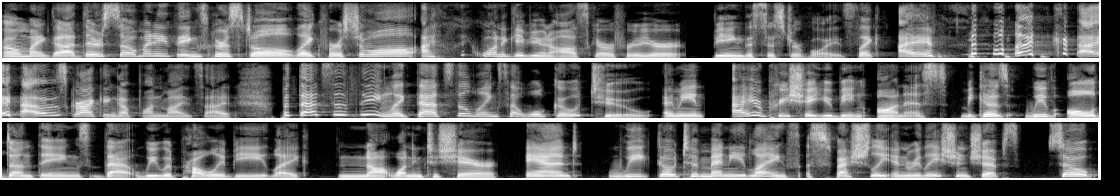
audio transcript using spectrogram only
oh my God. There's so many things, Crystal. Like, first of all, I like want to give you an Oscar for your being the sister voice. Like I am like I, I was cracking up on my side. But that's the thing. Like that's the links that we'll go to. I mean, I appreciate you being honest because we've all done things that we would probably be like not wanting to share. And we go to many lengths, especially in relationships. So,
